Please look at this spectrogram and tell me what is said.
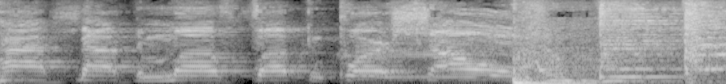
Hop out the motherfucking Porsche.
